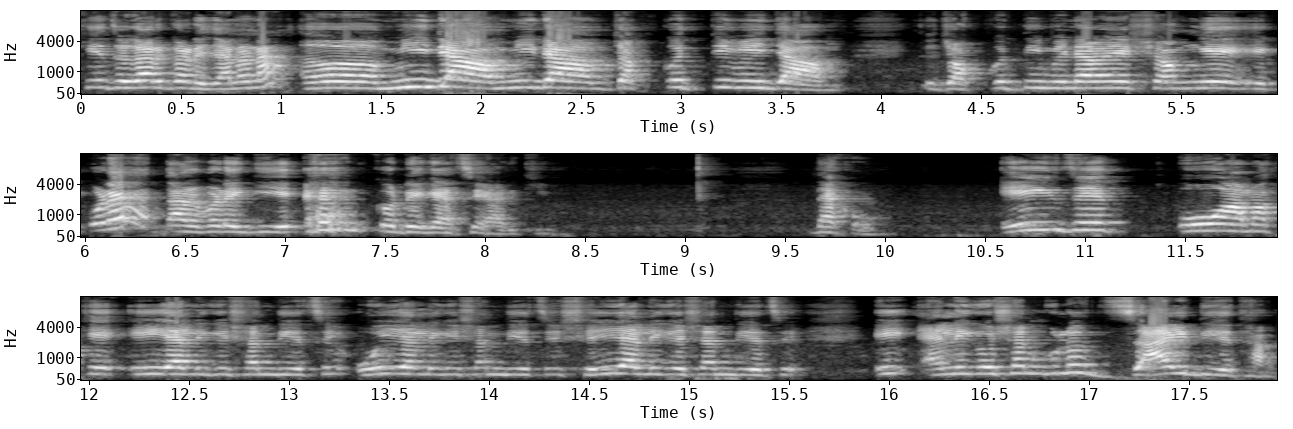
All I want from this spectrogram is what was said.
কে জোগাড় করে জানো না? মিডাম মিডাম, চক্রবর্তী মিডাম। তো চক্রবর্তী মিডামের সঙ্গে এ করে তারপরে গিয়ে কোর্টে গেছে আর কি। দেখো, এই যে ও আমাকে এই অ্যালিগেশন দিয়েছে, ওই অ্যালিগেশন দিয়েছে, সেই অ্যালিগেশন দিয়েছে, এই অ্যালিগেশনগুলো যাই দিয়ে থাক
